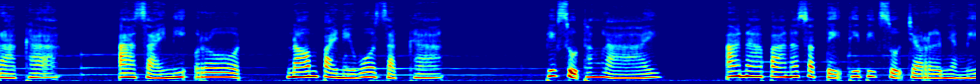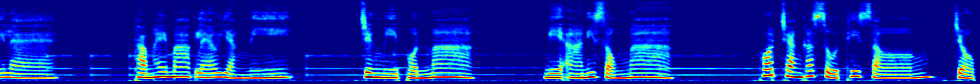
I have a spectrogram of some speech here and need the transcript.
ราคะ อาศัยนิโรธ น้อมไปในโวสักคะ ภิกษุทั้งหลาย อาณาปานสติที่ภิกษุเจริญอย่างนี้แลทำให้มากแล้วอย่างนี้ จึงมีผลมาก มีอานิสงส์มาก โพชังคสูตรที่สอง จบ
